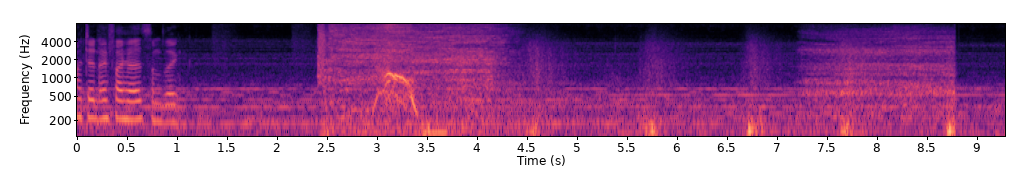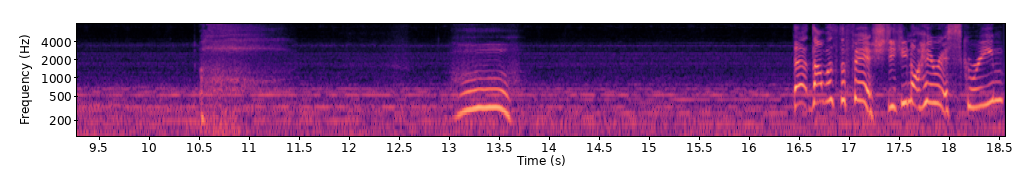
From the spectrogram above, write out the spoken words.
I don't know if I heard something. that, that was the fish. Did you not hear it scream?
